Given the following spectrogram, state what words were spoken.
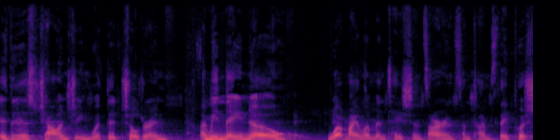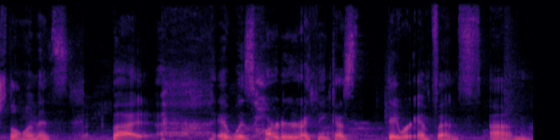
it is challenging with the children. I mean, they know what my limitations are, and sometimes they push the limits. But it was harder, I think, as they were infants, um,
